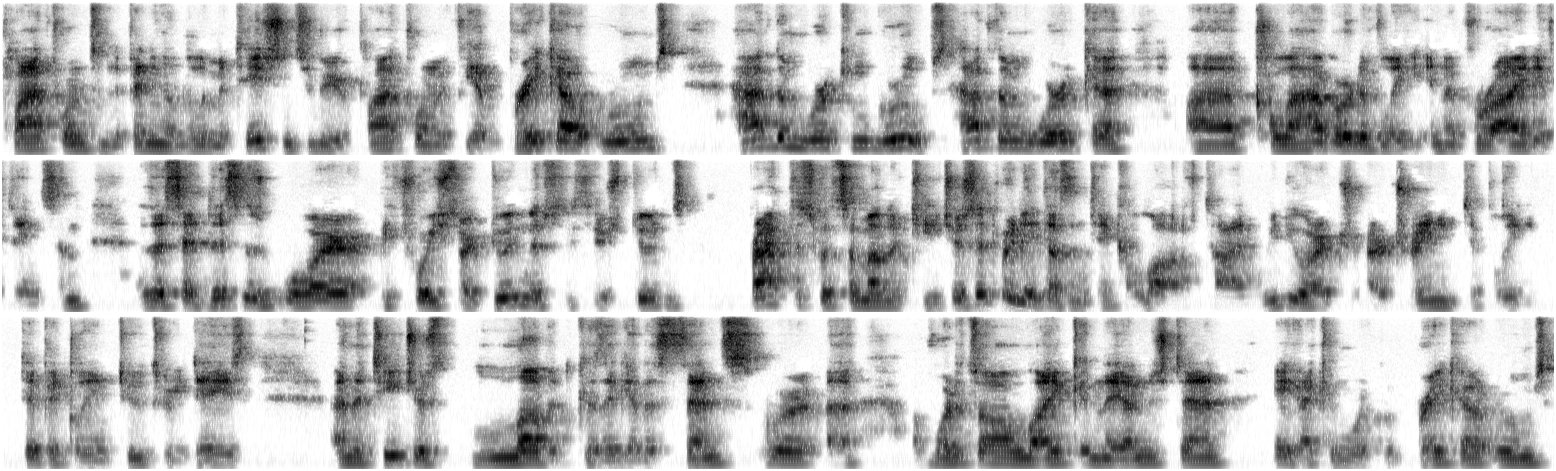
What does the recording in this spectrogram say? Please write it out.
platforms and depending on the limitations of your platform, if you have breakout rooms, have them work in groups, have them work uh, uh, collaboratively in a variety of things. And as I said, this is where, before you start doing this with your students, practice with some other teachers. It really doesn't take a lot of time. We do our, our training typically, typically in two, three days, and the teachers love it because they get a sense uh, of what it's all like and they understand, hey, I can work with breakout rooms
